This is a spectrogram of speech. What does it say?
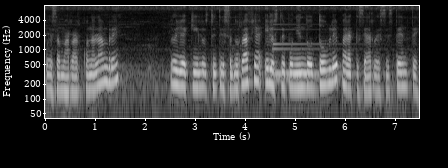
pues, amarrar con alambre. Pero yo aquí lo estoy utilizando rafia y lo estoy poniendo doble para que sea resistente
